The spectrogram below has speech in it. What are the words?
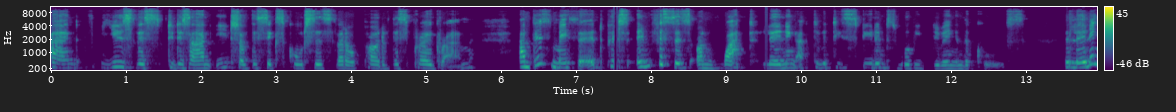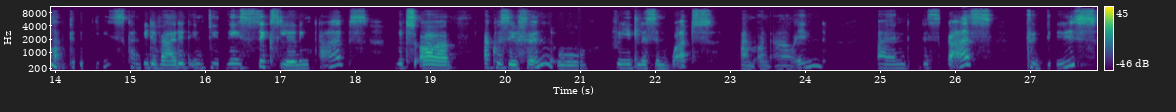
and use this to design each of the six courses that are part of this program. And this method puts emphasis on what learning activities students will be doing in the course. The learning activities can be divided into these six learning types, which are acquisition or read, listen, watch um, on our end, and discuss, produce,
